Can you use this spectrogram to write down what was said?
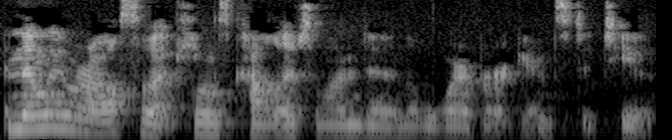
And then we were also at King's College London and the Warburg Institute.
